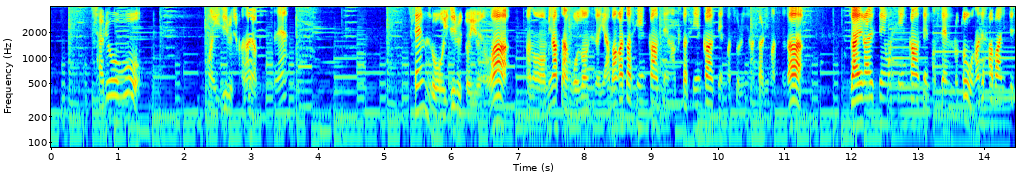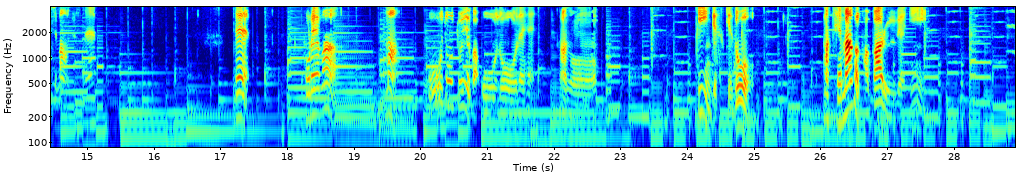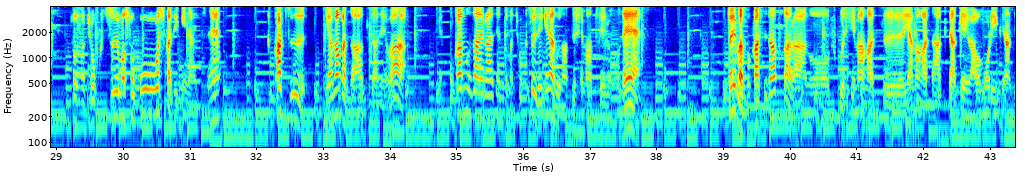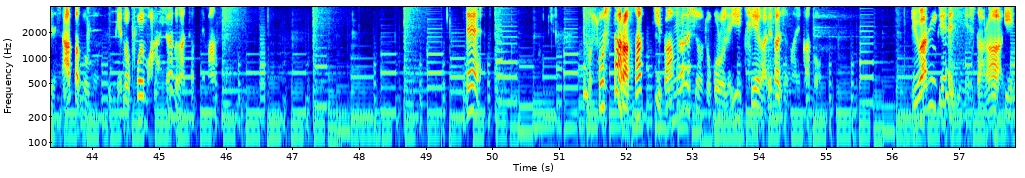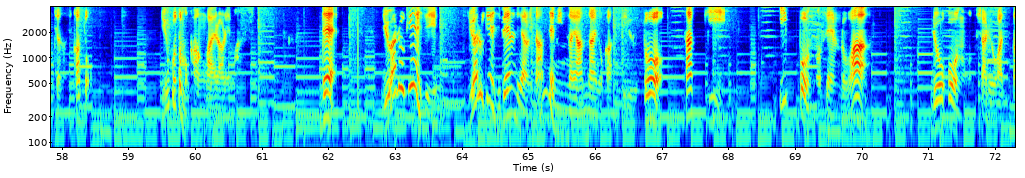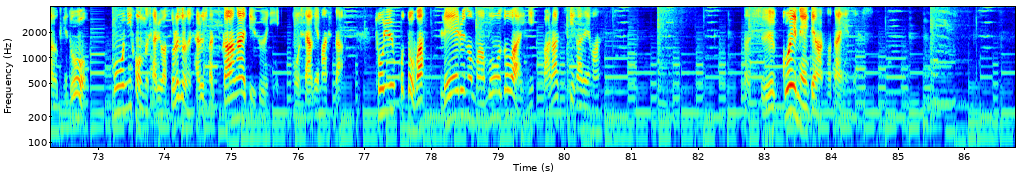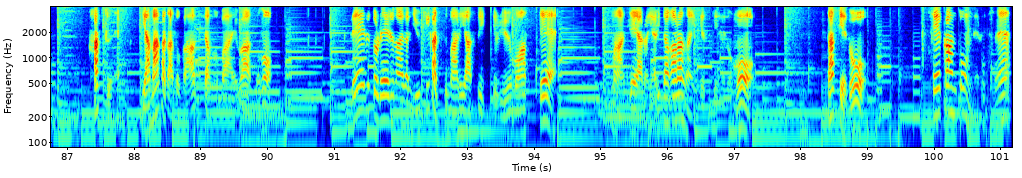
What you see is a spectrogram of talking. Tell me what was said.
車両をまあ、いじるしかないわけですね。線路をいじるというのは、あの皆さんご存知の山形新幹線、秋田新幹線がそれに当たりますが、在来線を新幹線の線路と同じ幅にしてしまうんですね。で、これは、まあ、王道といえば王道で、あのー、いいんですけど、まあ、手間がかかる上に、その直通もそこしかできないんですね。かつ、山形、秋田では、他の在来線って直通できなくなってしまっているので、例えば昔だったら、あの、福島発、山形、秋田系、青森行きなんて電車あったと思うんですけど、こういうも走らなくなっちゃってます。で、でもそしたらさっきバングラデシュのところでいい知恵が出たじゃないかと。デュアルゲージにしたらいいんじゃないかということも考えられます。で、デュアルゲージ、デュアルゲージ便利なのになんでみんなやんないのかっていうと、さっき、1本の線路は両方の車両が使うけど、もう2本の車両はそれぞれの車両しか使わないというふうに申し上げました。ということは、レールの摩耗度合いにばらつきが出ます。すっごいメンテナンスが大変です。かつね、山形とか秋田の場合は、そのレールとレールの間に雪が詰まりやすいっていう理由もあって、まあ JR はやりたがらないんですけれども、だけど、青函トンネルですね。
